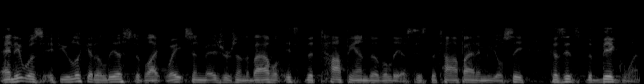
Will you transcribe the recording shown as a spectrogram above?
And it was, if you look at a list of like weights and measures in the Bible, it's the top end of the list. It's the top item you'll see because it's the big one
